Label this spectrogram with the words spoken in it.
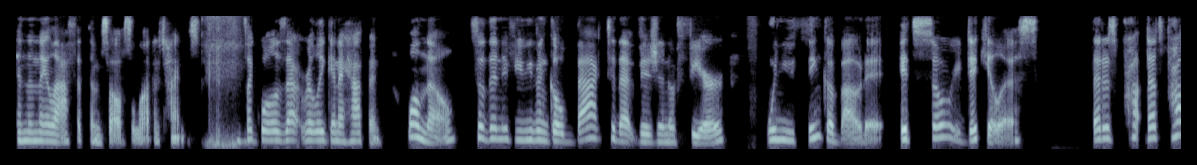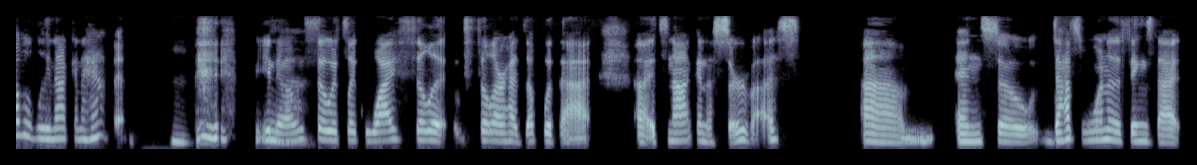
and then they laugh at themselves a lot of times. It's like well is that really going to happen? Well no. So then if you even go back to that vision of fear when you think about it it's so ridiculous that is pro- that's probably not going to happen. Mm-hmm. you know? Yeah. so it's like why fill it fill our heads up with that? Uh, it's not going to serve us. Um, and so that's one of the things that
